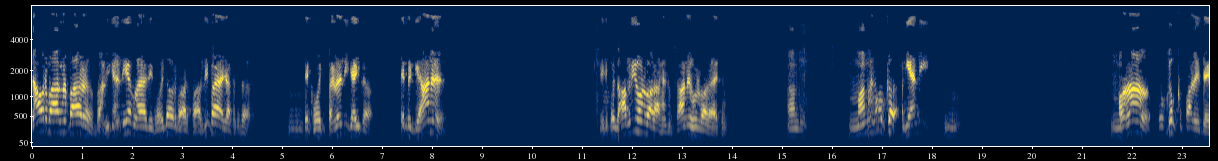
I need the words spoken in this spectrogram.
ਨਾ ਔਰ ਬਾਹਰ ਨਾ ਪਾਰ ਬਾਣੀ ਕਹਿੰਦੀ ਹੈ ਮਾਇਆ ਦੀ ਖੋਜ ਦਾ ਔਰ ਬਾਹਰ ਪਾਰ ਨਹੀਂ ਪਾਇਆ ਜਾ ਸਕਦਾ। ਤੇ ਖੋਜ ਪੈਣਾ ਨਹੀਂ ਚਾਹੀਦਾ। ਇਹ ਵਿਗਿਆਨ ਹੈ। ਇਹ ਕੋਈ ਲਾਭ ਨਹੀਂ ਹੋਣ ਵਾਲਾ ਹੈ ਨੁਕਸਾਨ ਹੀ ਹੋਣ ਵਾਲਾ ਹੈ। ਹਾਂਜੀ। ਮਨੁੱਖ ਅਗਿਆਨੀ ਮਹਾ ਦੁੱਖ ਪਾਣੇ ਦੇ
